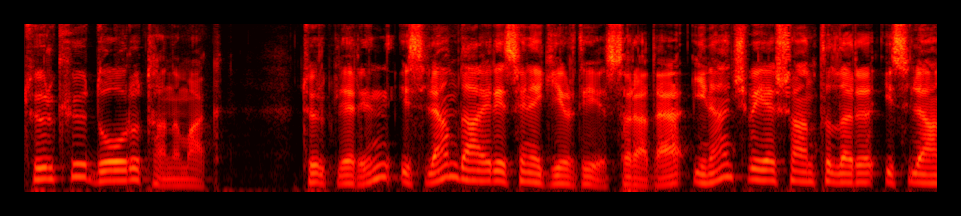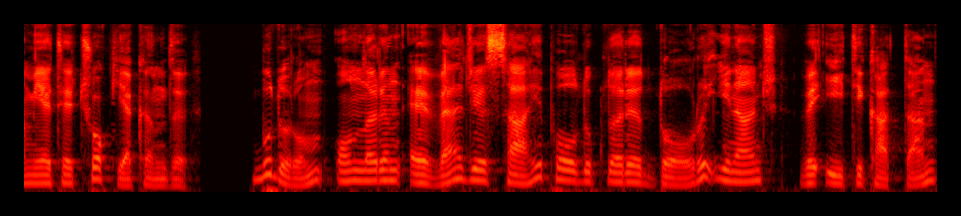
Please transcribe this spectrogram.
Türk'ü doğru tanımak. Türklerin İslam dairesine girdiği sırada inanç ve yaşantıları İslamiyete çok yakındı. Bu durum onların evvelce sahip oldukları doğru inanç ve itikattan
